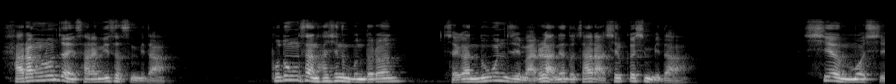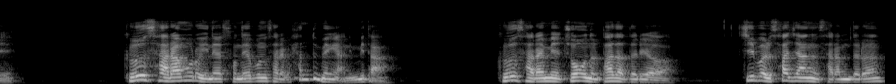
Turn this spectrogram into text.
하락론자인 사람이 있었습니다. 부동산 하시는 분들은 제가 누군지 말을 안 해도 잘 아실 것입니다. 시연모 씨. 그 사람으로 인해 손해본 사람이 한두 명이 아닙니다. 그 사람의 조언을 받아들여 집을 사지 않은 사람들은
